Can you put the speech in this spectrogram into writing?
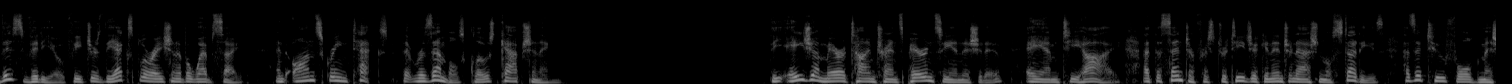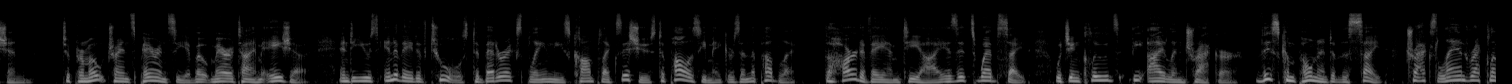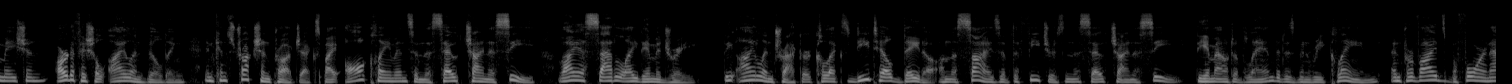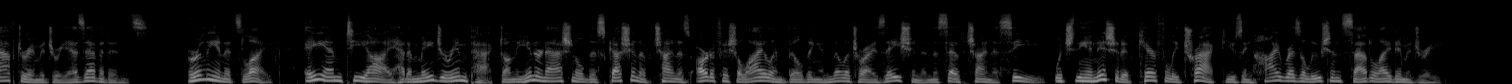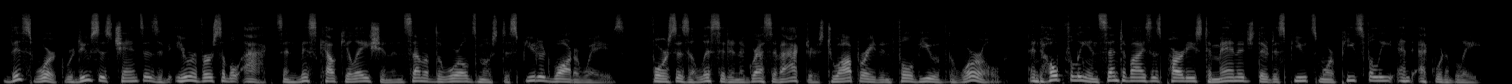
This video features the exploration of a website and on-screen text that resembles closed captioning. The Asia Maritime Transparency Initiative, AMTI, at the Center for Strategic and International Studies has a twofold mission to promote transparency about maritime Asia and to use innovative tools to better explain these complex issues to policymakers and the public. The heart of AMTI is its website, which includes the Island Tracker. This component of the site tracks land reclamation, artificial island building, and construction projects by all claimants in the South China Sea via satellite imagery. The Island Tracker collects detailed data on the size of the features in the South China Sea, the amount of land that has been reclaimed, and provides before and after imagery as evidence. Early in its life, AMTI had a major impact on the international discussion of China's artificial island building and militarization in the South China Sea, which the initiative carefully tracked using high resolution satellite imagery. This work reduces chances of irreversible acts and miscalculation in some of the world's most disputed waterways, forces illicit and aggressive actors to operate in full view of the world, and hopefully incentivizes parties to manage their disputes more peacefully and equitably.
